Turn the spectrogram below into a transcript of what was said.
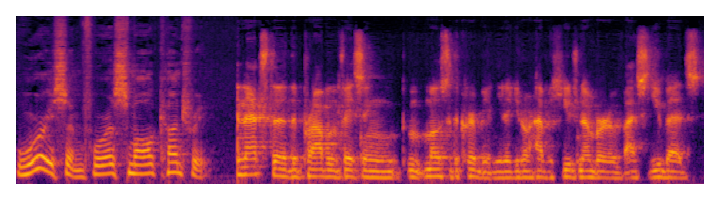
worrisome for a small country. And that's the, the problem facing most of the Caribbean. You know, you don't have a huge number of ICU beds.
